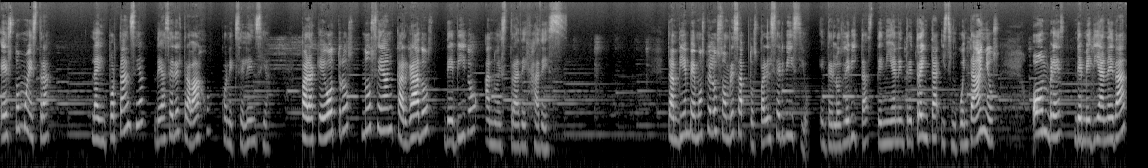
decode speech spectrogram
Esto muestra la importancia de hacer el trabajo con excelencia para que otros no sean cargados debido a nuestra dejadez. También vemos que los hombres aptos para el servicio entre los levitas tenían entre 30 y 50 años, hombres de mediana edad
